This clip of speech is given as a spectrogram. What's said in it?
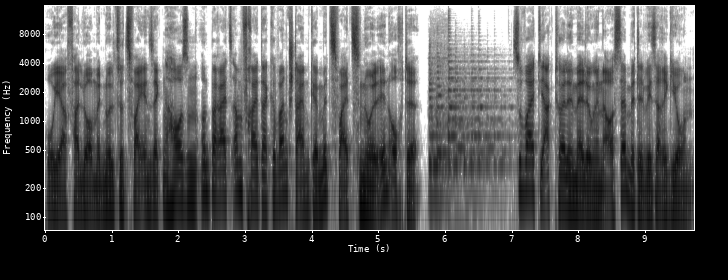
Hoja verlor mit 0 zu 2 in Seckenhausen und bereits am Freitag gewann Steimke mit 2 zu 0 in Uchte. Soweit die aktuellen Meldungen aus der Mittelweserregion.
